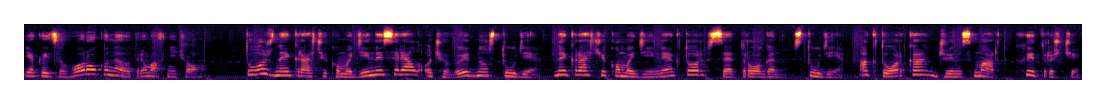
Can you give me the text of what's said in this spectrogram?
який цього року не отримав нічого. Тож найкращий комедійний серіал, очевидно, студія. Найкращий комедійний актор Сет Роган, студія. Акторка Джин Смарт, хитрощі.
